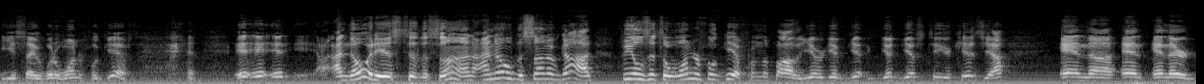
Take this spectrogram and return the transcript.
you say, what a wonderful gift. it, it, it, I know it is to the Son. I know the Son of God feels it's a wonderful gift from the Father. You ever give good gifts to your kids? Yeah. And, uh, and, and they're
